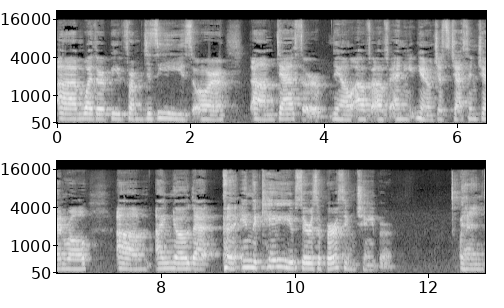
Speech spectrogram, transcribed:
um, whether it be from disease or um, death or, you know, of, of any, you know, just death in general. Um, I know that in the caves, there is a birthing chamber and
